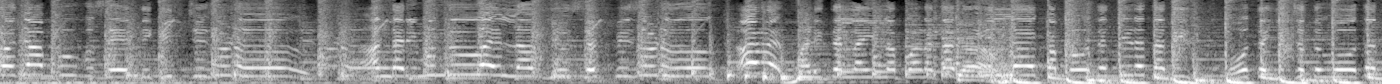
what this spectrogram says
రోజా పువ్వు సేతికిచ్చి చూడు. అందరి ముందు ఐ లవ్ యూ చెప్పి చూడు. అరే పడితే లైన్లో పడతది లేకపోతే తిడతది. పోత ఇచ్చత పోతది.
